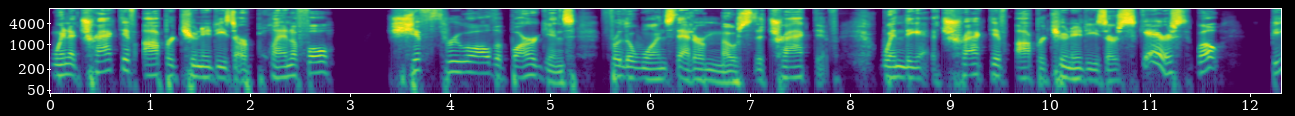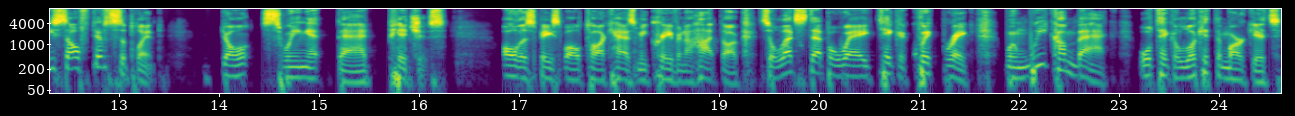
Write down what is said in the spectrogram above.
When attractive opportunities are plentiful, shift through all the bargains for the ones that are most attractive. When the attractive opportunities are scarce, well, be self disciplined. Don't swing at bad pitches all this baseball talk has me craving a hot dog. So let's step away, take a quick break. When we come back, we'll take a look at the markets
